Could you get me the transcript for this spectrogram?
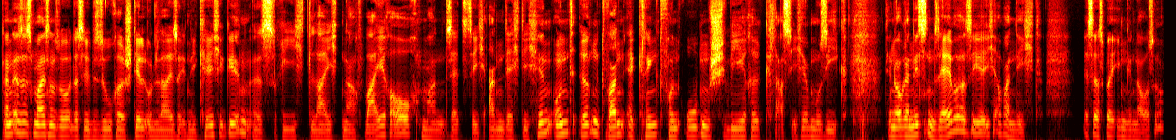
dann ist es meistens so, dass die Besucher still und leise in die Kirche gehen. Es riecht leicht nach Weihrauch, man setzt sich andächtig hin und irgendwann erklingt von oben schwere klassische Musik. Den Organisten selber sehe ich aber nicht. Ist das bei Ihnen genauso?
